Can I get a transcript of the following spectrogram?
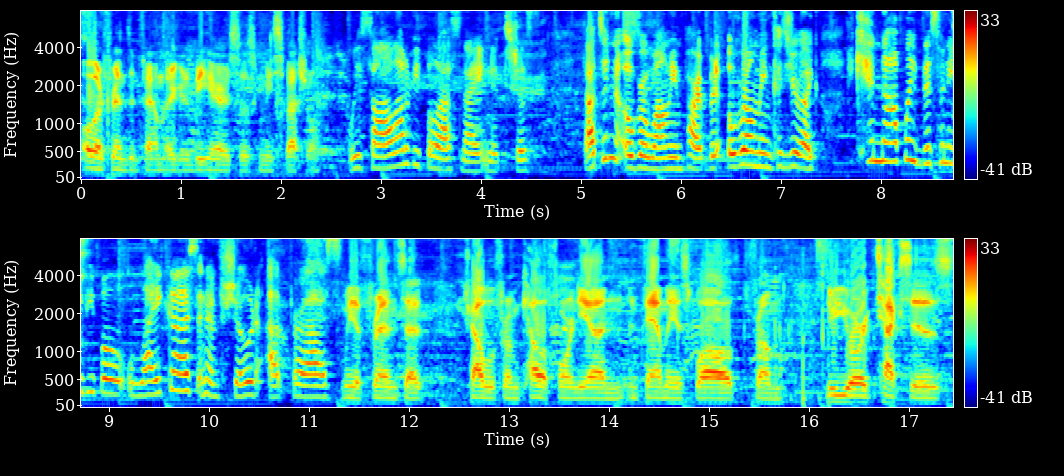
All our friends and family are going to be here, so it's going to be special. We saw a lot of people last night, and it's just that's an overwhelming part. But overwhelming because you're like, I cannot believe this many people like us and have showed up for us. We have friends that travel from California and, and family as well from New York, Texas.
